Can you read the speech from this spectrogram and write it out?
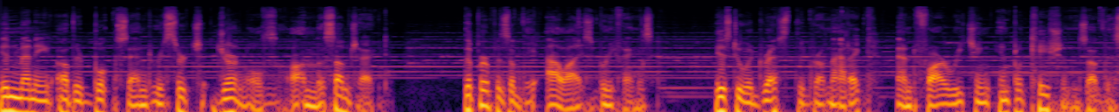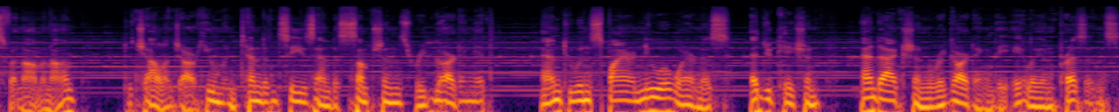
in many other books and research journals on the subject. The purpose of the Allies' briefings is to address the dramatic and far reaching implications of this phenomenon, to challenge our human tendencies and assumptions regarding it, and to inspire new awareness, education, and action regarding the alien presence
